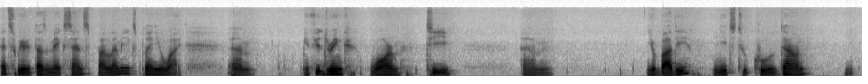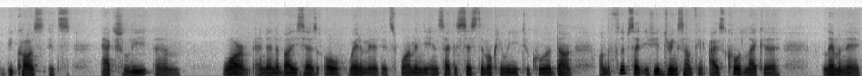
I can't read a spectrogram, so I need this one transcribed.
that's weird. It doesn't make sense. But let me explain you why. Um, if you drink warm tea, um, your body needs to cool down because it's actually um, warm. And then the body says oh wait a minute it's warm in the inside the system. Okay we need to cool it down. On the flip side if you drink something ice cold like a lemonade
